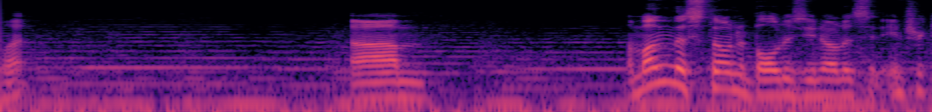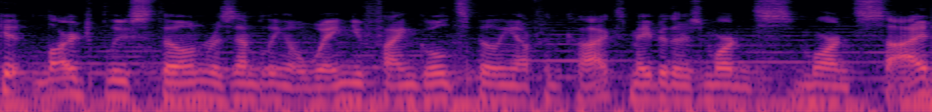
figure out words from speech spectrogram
what? Um, among the stone and boulders, you notice an intricate, large blue stone resembling a wing. You find gold spilling out from the cracks. Maybe there's more, more inside.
